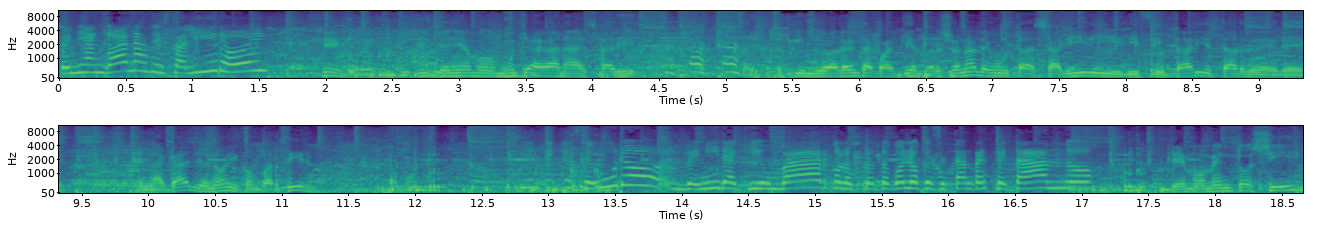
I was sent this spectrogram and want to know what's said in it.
¿Tenían ganas de salir hoy? Sí, sí teníamos muchas ganas de salir. Indudablemente a cualquier persona le gusta salir y disfrutar y estar en la calle ¿no? y compartir. ¿Siente que es seguro venir aquí a un bar con los protocolos que se están respetando? De momento sí,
